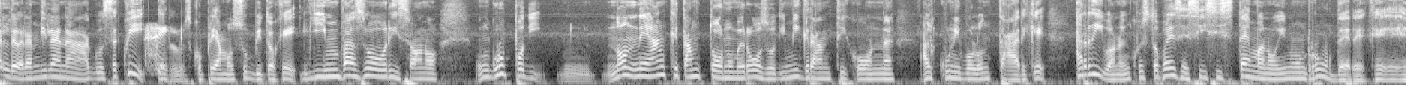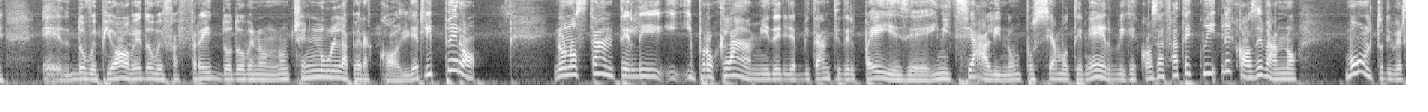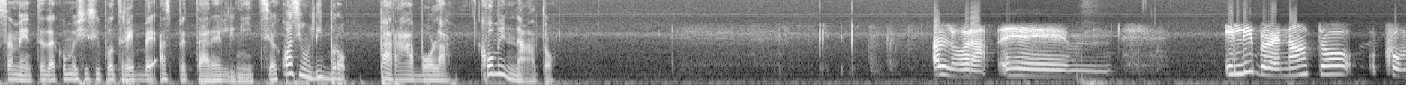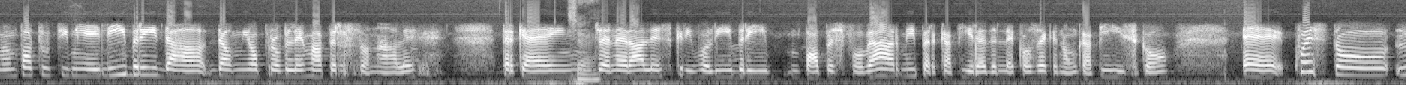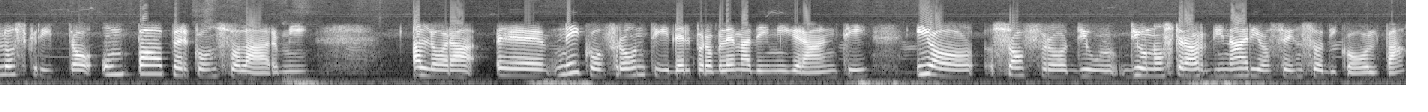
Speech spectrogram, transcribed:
Allora, Milena Agus, qui sì. Eh, scopriamo subito che gli invasori sono un gruppo di mm, non neanche tanto numeroso di migranti con alcuni volontari che arrivano in questo paese, si sistemano in un rudere che, eh, dove piove, dove fa freddo, dove non, non c'è nulla per accoglierli, però nonostante le, i, i, proclami degli abitanti del paese iniziali non possiamo tenervi, che cosa fate qui, le cose vanno molto diversamente da come ci si potrebbe aspettare all'inizio. È quasi un libro parabola. Come è nato? Allora, ehm, il libro è nato come un po' tutti i miei libri da, da un mio problema personale perché in sì. generale scrivo libri un po' per sfogarmi, per capire delle cose che non capisco. Eh, questo l'ho scritto un po' per consolarmi. Allora, eh, nei confronti del problema dei migranti, io soffro di, un, di uno straordinario senso di colpa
